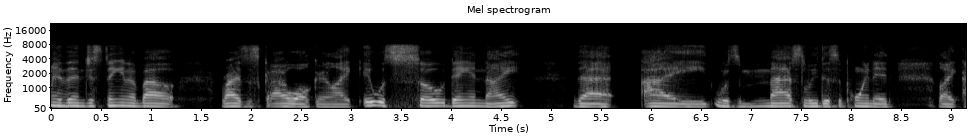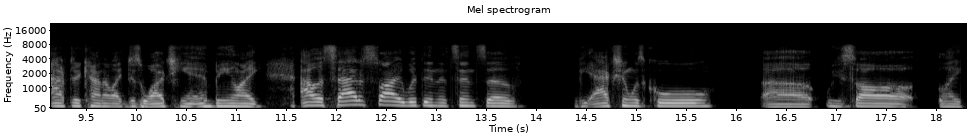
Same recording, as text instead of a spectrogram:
and then just thinking about Rise of Skywalker, like it was so day and night that I was massively disappointed. Like after kind of like just watching it and being like, I was satisfied within the sense of the action was cool. Uh, we saw like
